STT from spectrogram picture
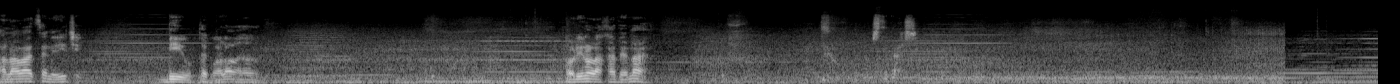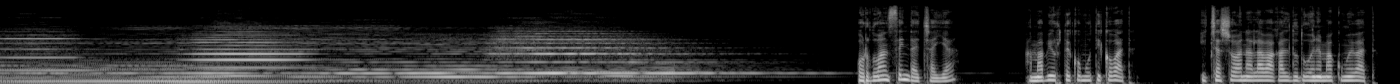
alabatzen iritsi. Bi urteko alaba. Hori nola jaten da. Ez Orduan zein da etxaia? Amabi urteko mutiko bat? Itxasoan alaba galdu duen emakume bat?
